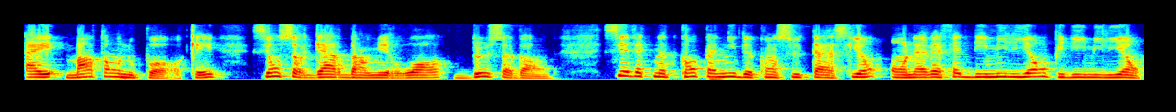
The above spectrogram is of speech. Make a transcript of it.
Hey, mentons-nous pas, OK? Si on se regarde dans le miroir deux secondes, si avec notre compagnie de consultation, on avait fait des millions puis des millions,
